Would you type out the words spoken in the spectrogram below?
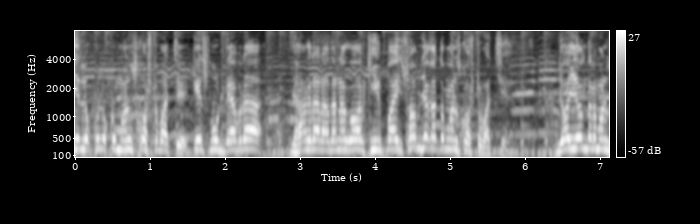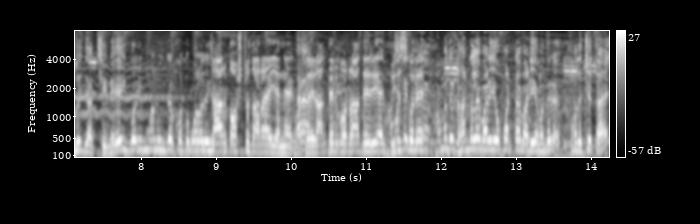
যে লক্ষ লক্ষ মানুষ কষ্ট পাচ্ছে। কেশপুর ডেবরা ঝাংরা রাধানগর ক্ষীরপাই সব জায়গা তো মানুষ কষ্ট পাচ্ছে। জল যন্ত্রণা মানুষের যাচ্ছে না এই গরিব মানুষদের কত বলা দেখি যার কষ্ট তারাই জানে হ্যাঁ। এই রাতের পর রাত এই বিশেষ করে আমাদের ঘান্টালে বাড়ি ওপারটায় বাড়ি আমাদের আমাদের চেতায়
